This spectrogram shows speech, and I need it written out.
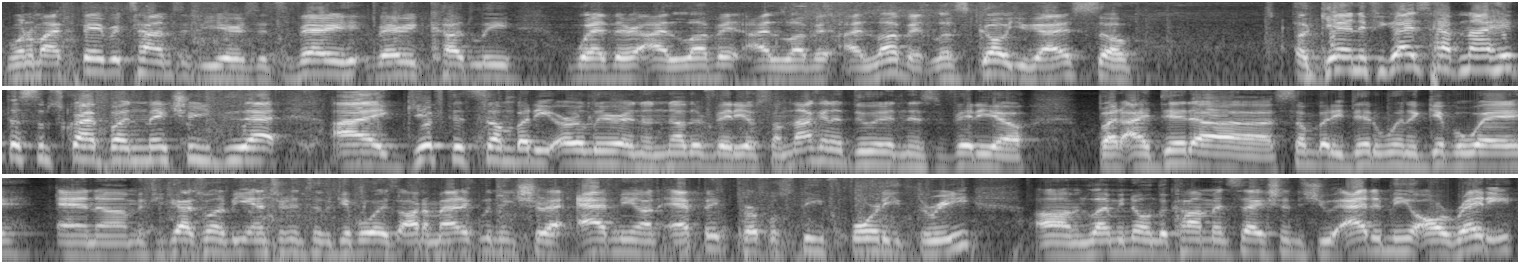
One of my favorite times of years. It's very, very cuddly weather. I love it. I love it. I love it. Let's go, you guys. So Again, if you guys have not hit the subscribe button, make sure you do that. I gifted somebody earlier in another video, so I'm not going to do it in this video. But I did, uh, somebody did win a giveaway. And um, if you guys want to be entered into the giveaways automatically, make sure to add me on Epic, Purple Steve 43 um, let me know in the comment section that you added me already.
